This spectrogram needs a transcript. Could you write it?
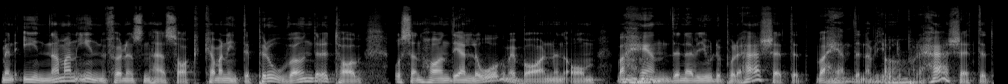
men innan man inför en sån här sak kan man inte prova under ett tag och sen ha en dialog med barnen om vad hände när vi gjorde på det här sättet? Vad hände när vi gjorde på det här sättet?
